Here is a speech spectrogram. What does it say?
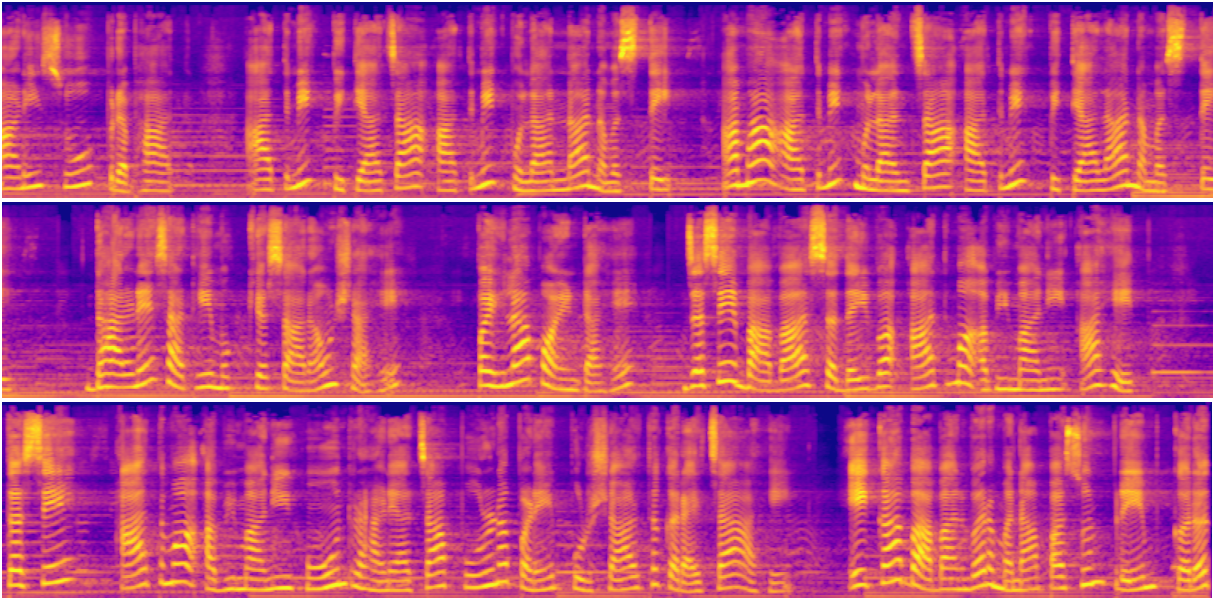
आणि सुप्रभात. आत्मिक पित्याचा आत्मिक मुलांना नमस्ते. आम्हा आत्मिक मुलांचा आत्मिक पित्याला नमस्ते. धारणेसाठी मुख्य सारांश आहे. पहिला पॉइंट आहे जसे बाबा सदैव आत्मअभिमानी आहेत तसे आत्मअभिमानी होऊन राहण्याचा पूर्णपणे पुरुषार्थ करायचा आहे. एका बाबांवर मनापासून प्रेम करत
